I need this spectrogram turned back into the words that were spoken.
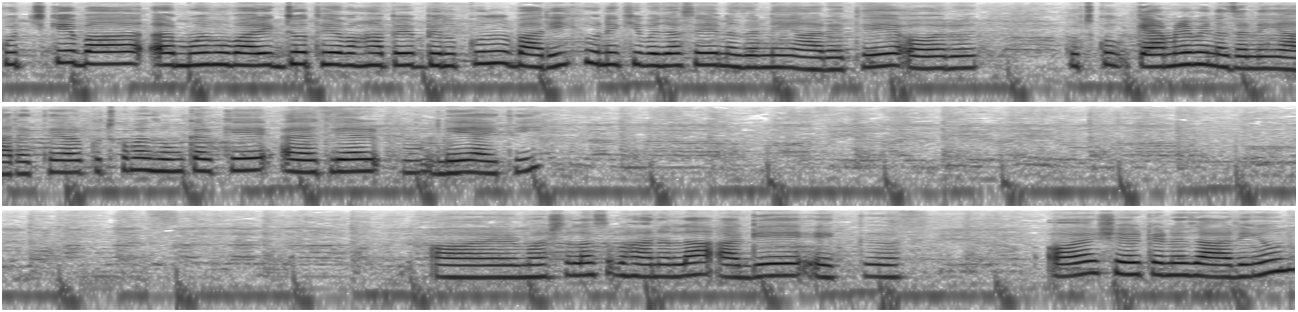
कुछ के बाद मुँह मुबारक जो थे, वहाँ पे बिल्कुल बारीक होने की वजह से नज़र नहीं आ रहे थे और कुछ को कैमरे में नज़र नहीं आ रहे थे और कुछ को मैं जूम करके क्लियर ले आई थी। और माशाल्लाह सुबहान अल्लाह आगे एक और शेयर करने जा रही हूँ।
